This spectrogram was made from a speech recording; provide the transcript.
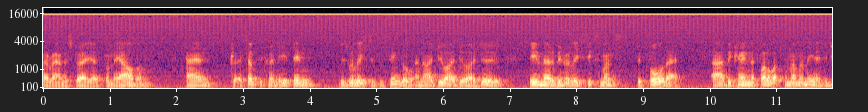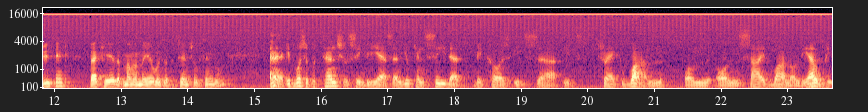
around Australia from the album, and subsequently it then was released as a single, and I Do, I Do, I Do, even though it had been released six months before that, uh, became the follow-up to Mamma Mia. Did you think back here that Mamma Mia was a potential single? it was a potential single, yes, and you can see that because it's uh, it's track one on on side one on the LP.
